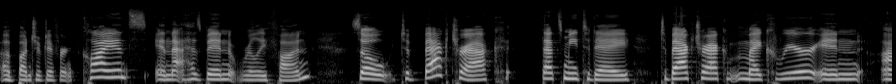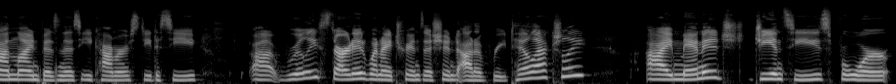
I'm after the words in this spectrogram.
a bunch of different clients, and that has been really fun. So to backtrack, that's me today. To backtrack, my career in online business, e commerce, D2C, uh, really started when I transitioned out of retail, actually. I managed GNCs for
